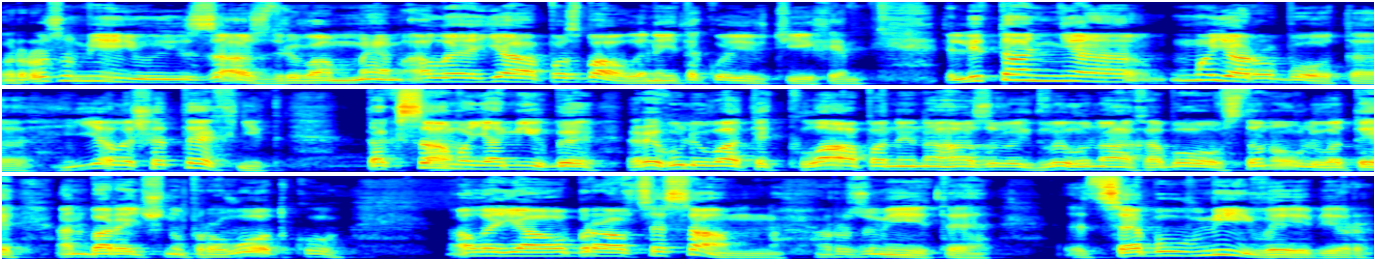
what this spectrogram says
Розумію і заздрю вам, мем, але я позбавлений такої втіхи. Літання моя робота, я лише технік. Так само я міг би регулювати клапани на газових двигунах або встановлювати анбаричну проводку. Але я обрав це сам, розумієте, це був мій вибір.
